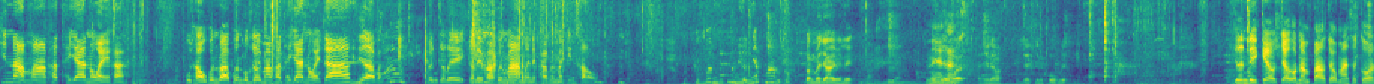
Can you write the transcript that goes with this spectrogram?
กินน้ำมาพัทยาหน่อยค่ะ ผู้เฒ่าเพิ่นว่าเพิ่นบ่เคยมาพัทยาหน่อยจ้าเสือบ่เพิ่นก็เลยก็เลยพาเพิ่นมาเหมือนในพาเพิ่นมากินข้าว คือเบิ่งนี่คือเดือดยับมากกว่าตอนไม่ยายไม่เล็กเบี้ยงเนี่ยโค้งค่ะว่าเห็นแล้วอยากกินโค้งเลยเอินเด็กแก้วเจ้าเอาน้ำเปล่าเจ้ามาซะก่อน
